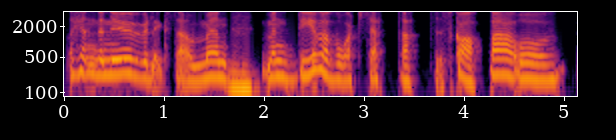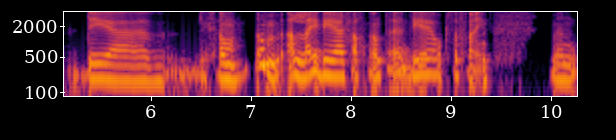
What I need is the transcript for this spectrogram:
vad händer nu liksom? Men, Mm. men det var vårt sätt att skapa och det, liksom, alla idéer fastnade inte, det är också fine. Men,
